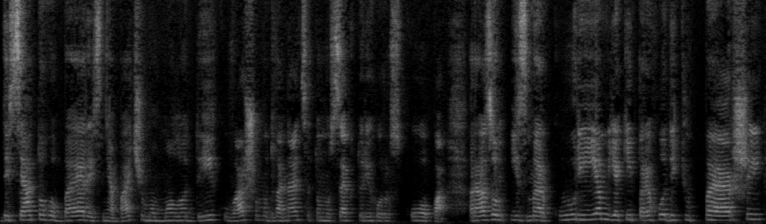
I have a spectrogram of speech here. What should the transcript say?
10 березня бачимо молодик у вашому 12 секторі гороскопа разом із Меркурієм, який переходить у перший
